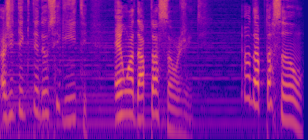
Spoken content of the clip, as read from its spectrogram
a gente tem que entender o seguinte: é uma adaptação, gente. É uma adaptação.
